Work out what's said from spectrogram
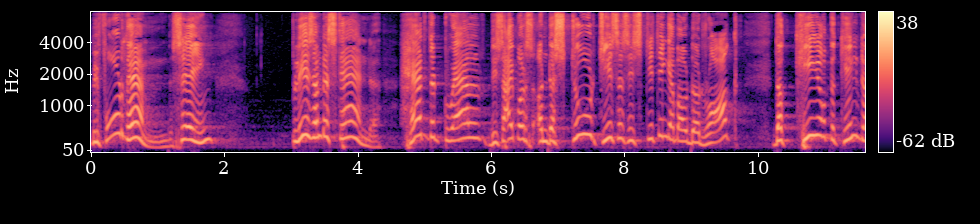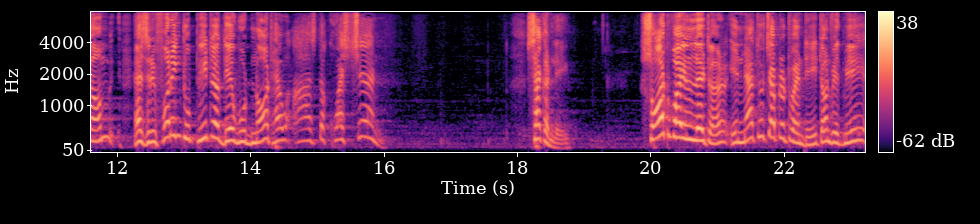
before them, saying, Please understand, had the 12 disciples understood Jesus is teaching about the rock, the key of the kingdom, as referring to Peter, they would not have asked the question. Secondly, short while later in Matthew chapter 20, turn with me,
